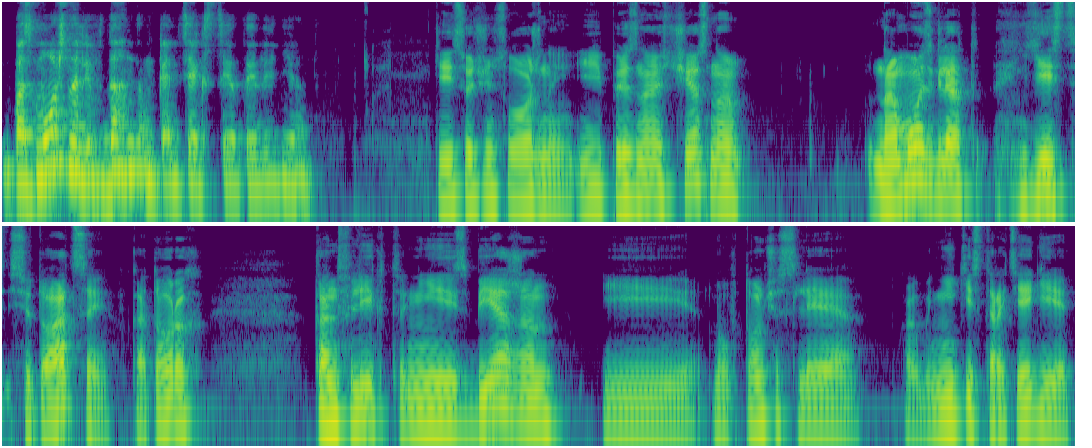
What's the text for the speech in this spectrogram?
возможно ли в данном контексте это или нет? Кейс очень сложный. И, признаюсь честно, на мой взгляд, есть ситуации, в которых конфликт неизбежен, и, ну, в том числе как бы некие стратегии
